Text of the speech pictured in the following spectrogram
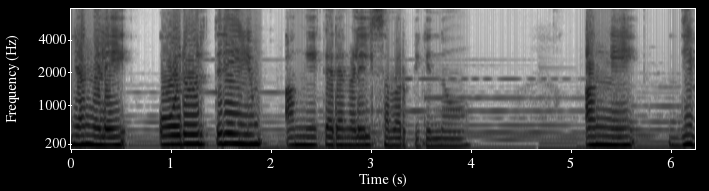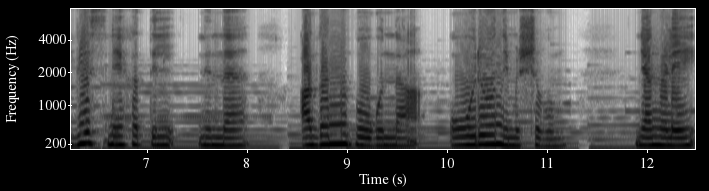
ഞങ്ങളെ ഓരോരുത്തരെയും അങ്ങേ കരങ്ങളിൽ സമർപ്പിക്കുന്നു. അങ്ങേ ദിവ്യ സ്നേഹത്തിൽ നിന്ന് അകന്നു പോകുന്ന ഓരോ നിമിഷവും ഞങ്ങളെ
